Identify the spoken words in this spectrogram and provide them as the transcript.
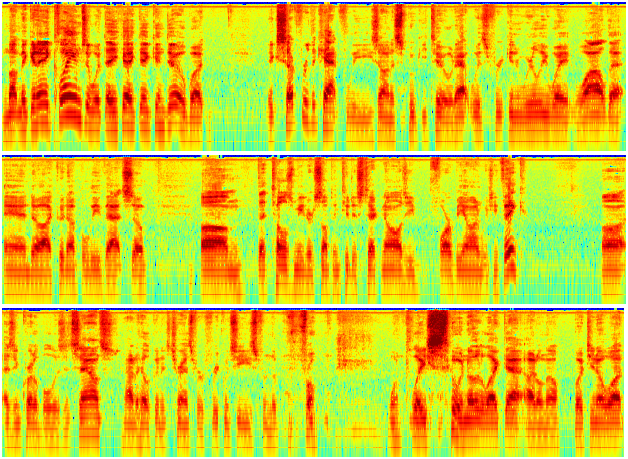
I'm not making any claims of what they they can do, but except for the cat fleas on a Spooky 2, that was freaking really wild, and uh, I could not believe that. So um, that tells me there's something to this technology far beyond what you think. Uh, as incredible as it sounds, how the hell can it transfer frequencies from the from one place to another like that? I don't know. But you know what?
